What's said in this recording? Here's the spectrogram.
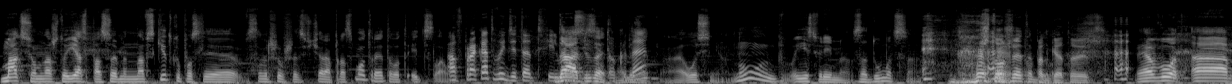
Максимум, на что я способен на вскидку после совершившегося вчера просмотра, это вот эти слова. А в прокат выйдет этот фильм Да, осенью обязательно, только, да? обязательно. А, Осенью. Ну, есть время задуматься, что же это было. Подготовиться. Э, Вот. а,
